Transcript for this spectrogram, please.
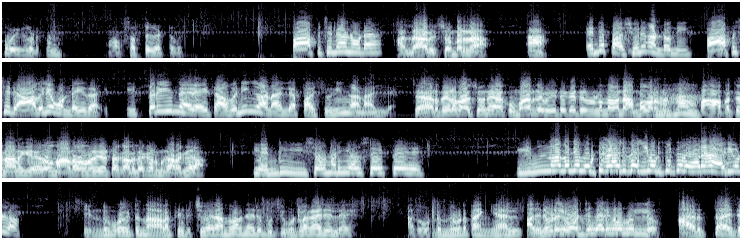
പോയി കിടക്കും സത്ത് കെട്ടത്. പാപ്പച്ചനാണോടെ? അല്ല വിശ്വംഭരനാ. ആ എന്റെ പശുവിനെ കണ്ടോ നീ? പാപ്പച്ച രാവിലെ കൊണ്ടുപോയതാ. ഇത്രയും നേരമായിട്ട് അവനെയും കാണാനില്ല പശുവിനെയും കാണാനില്ല. ചേർത്തയുടെ പശുവിനെ ആ കുമാരന്റെ വീട്ടിൽ കെട്ടിയിട്ടുണ്ടെന്ന് അവന്റെ അമ്മ പറഞ്ഞു. പാപ്പച്ചനാണെങ്കിൽ ഏതോ നാടകം വഴിയായിട്ട് കവലെ കിടന്ന് കറങ്ങുക. എന്റെ ഈശോ മറിയ ഔസേപ്പേ. ഇന്ന് അവന്റെ മുട്ടുകാലി തല്ലി ഒടിച്ചിട്ട് വേറെ കാര്യമുള്ളോ? ഇന്ന് പോയിട്ട് നാളെ തിരിച്ചു വരാന്ന് പറഞ്ഞ ഒരു ബുദ്ധിമുട്ടുള്ള കാര്യല്ലേ? അതുകൊണ്ട് ഇന്ന് ഇവിടെ തങ്ങിയാൽ അതിനിവിടെ ലോഡ്ജും കാര്യങ്ങളൊന്നും ഇല്ലല്ലോ. അടുത്ത ആഴ്ച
